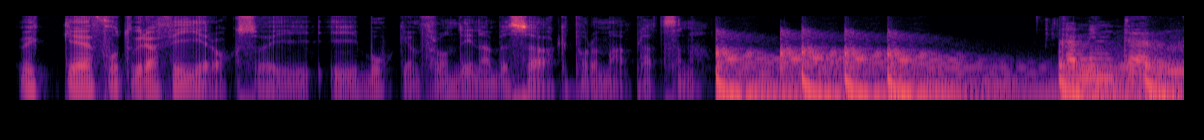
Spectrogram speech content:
Mycket fotografier också i, i boken från dina besök på de här platserna. Comintern.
